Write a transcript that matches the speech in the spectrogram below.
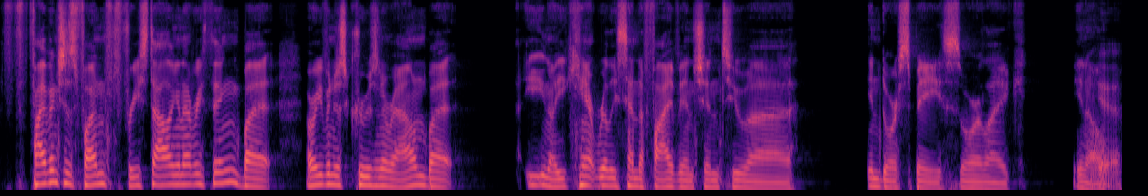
five inch is fun, freestyling and everything, but or even just cruising around. But you know, you can't really send a five inch into a indoor space or like you know. Yeah.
